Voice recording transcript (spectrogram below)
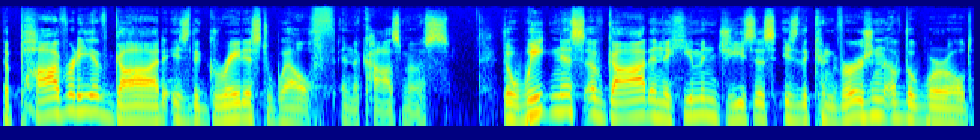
The poverty of God is the greatest wealth in the cosmos. The weakness of God in the human Jesus is the conversion of the world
